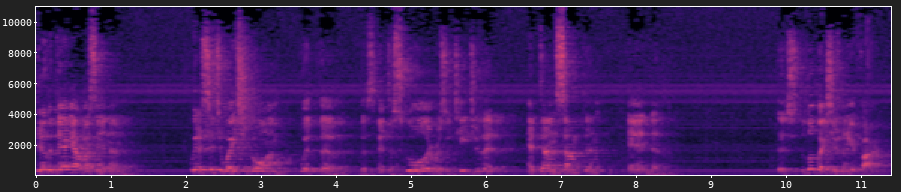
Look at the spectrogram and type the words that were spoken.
The other day I was in a, we had a situation going with the, the, at the school. There was a teacher that had done something, and uh, it looked like she was going to get fired.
